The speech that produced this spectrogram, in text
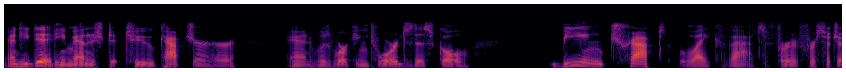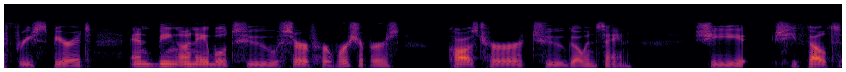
And he did. He managed to capture her and was working towards this goal. Being trapped like that for, for such a free spirit and being unable to serve her worshippers caused her to go insane. She she felt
